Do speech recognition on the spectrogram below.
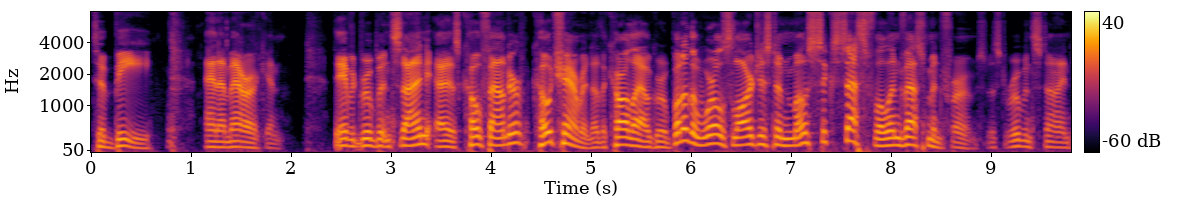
to be an American. David Rubenstein is co founder, co chairman of the Carlyle Group, one of the world's largest and most successful investment firms. Mr. Rubenstein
